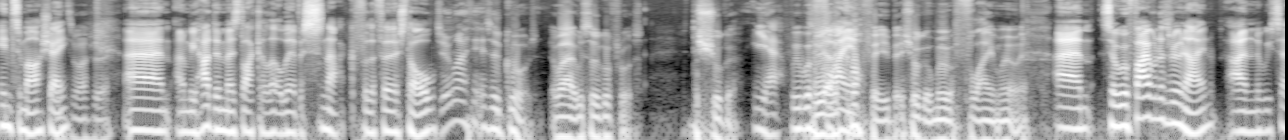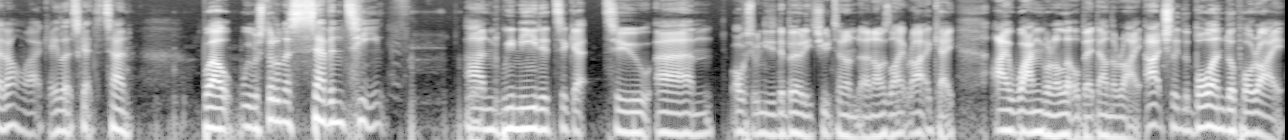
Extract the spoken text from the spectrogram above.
Intermarché, Intermarché. um, and we had them as like a little bit of a snack for the first hole. Do you know why I think it's so good? Why it was so good for us? The sugar. Yeah, we were so we had a flying. coffee, a bit of sugar, and we were flying, weren't we? Um, so we were 500 through nine, and we said, "Oh, okay, let's get to 10." Well, we were stood on the 17th, and we needed to get to. Um, obviously, we needed a birdie to shoot 10 under, and I was like, "Right, okay." I wanged on a little bit down the right. Actually, the ball ended up all right,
